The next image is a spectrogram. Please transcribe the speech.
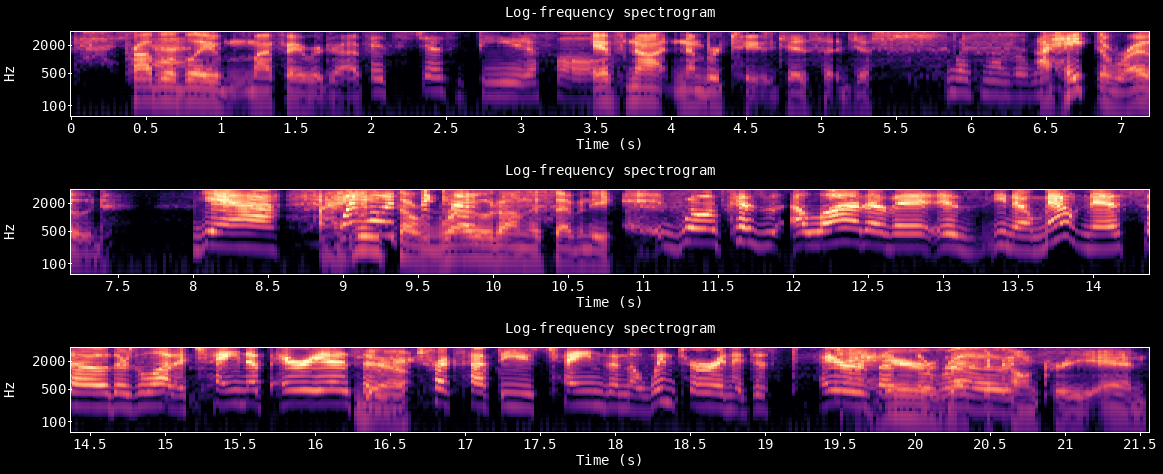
gosh. yeah, Probably it's- my favorite drive. It's just beautiful. If not number two, just just. was number one. I hate the road. Yeah. I well, hate it's the because road on the 70. Uh, well, because a lot of it is, you know, mountainous, so there's a lot of chain up areas. So Yeah. trucks have to use chains in the winter, and it just tears, tears up the up the road. concrete and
